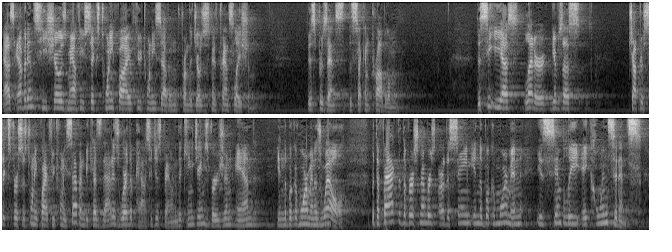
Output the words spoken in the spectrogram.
As evidence, he shows Matthew 6, 25 through 27 from the Joseph Smith translation. This presents the second problem. The CES letter gives us chapter 6, verses 25 through 27, because that is where the passage is found in the King James Version and in the Book of Mormon as well. But the fact that the verse numbers are the same in the Book of Mormon is simply a coincidence.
